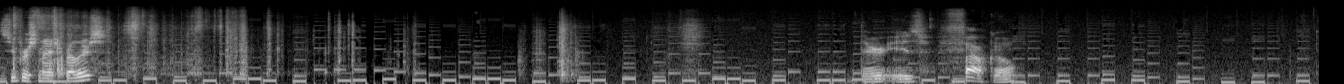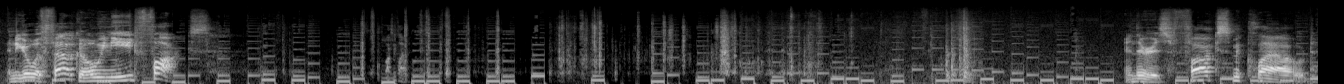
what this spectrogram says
Super Smash Brothers. There is Falco. And to go with Falco, we need Fox. And there is Fox McCloud.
